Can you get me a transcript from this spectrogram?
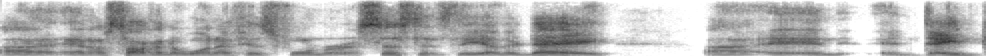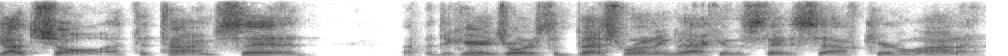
Uh, and I was talking to one of his former assistants the other day, uh, and, and, Dave Gutshall at the time said, uh, Dakereon Joyner is the best running back in the state of South Carolina.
